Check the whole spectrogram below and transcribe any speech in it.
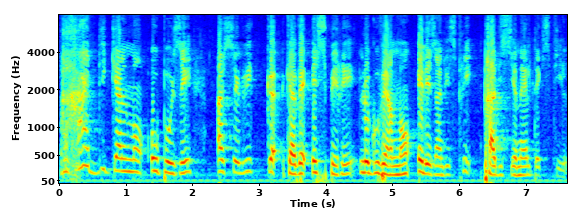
radicalement opposé à celui qu'avaient espéré le gouvernement et les industries traditionnelles textiles.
